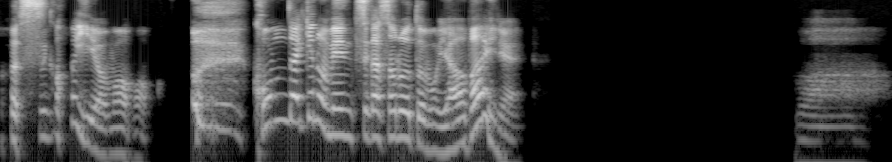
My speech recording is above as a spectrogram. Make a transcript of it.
すごいよ、もう。こんだけのメンツが揃うともうやばいね。わあ。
